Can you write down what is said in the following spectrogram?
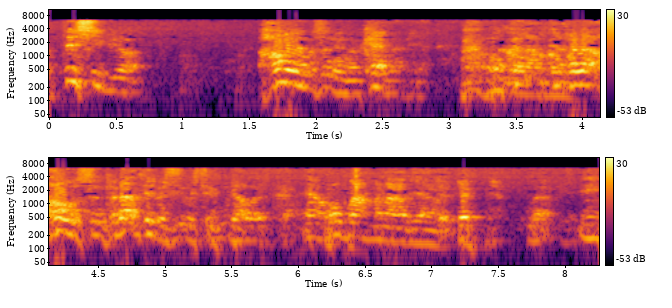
အသိရှိပြီးတော့အဟောင်းလည်းမစွန့်နိုင်တော့ခက်ပါဗျာဟုတ်ကဲ့လားခဏအောင်စွန့်ဖနာအသိမရှိဘူးစိတ်ထားပါအဲဟုတ်ပါမလားဗျာ အင်း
